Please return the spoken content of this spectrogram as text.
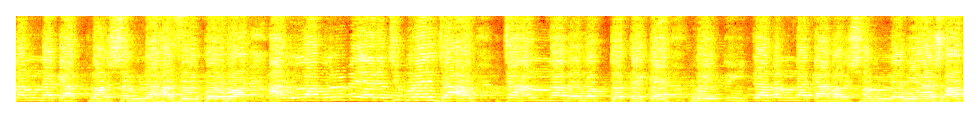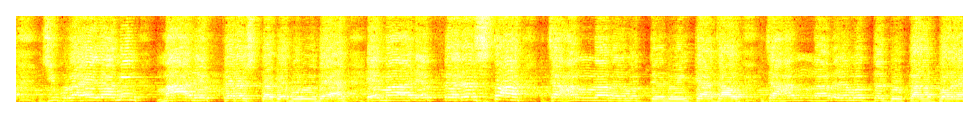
বান্দাকে আপনার সামনে হাজির করব। আল্লাহ বলবে রে জিবরাইল যাও, জাহান্নামের মধ্য থেকে ওই দুইটা বান্দাকে আমার সামনে নিয়ে আসো। জিবরাইল আমিন মালিক ফেরেশতাকে বলবে, এ মালিক ফেরেশতা, জাহান্নামের মধ্যে লইটা যাও। জাহান্নামের মধ্যে ঢোকার পরে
